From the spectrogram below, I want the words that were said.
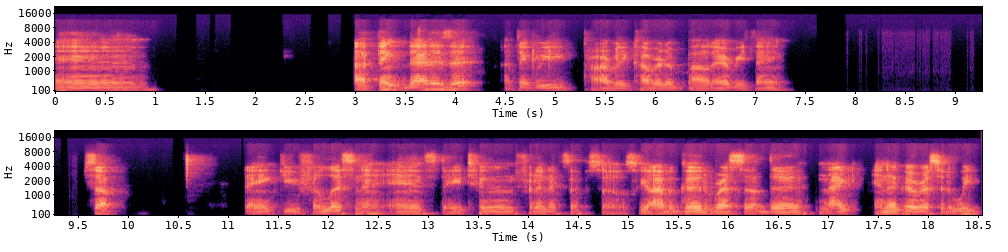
And I think that is it. I think we probably covered about everything. So, thank you for listening and stay tuned for the next episode. So, y'all have a good rest of the night and a good rest of the week.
